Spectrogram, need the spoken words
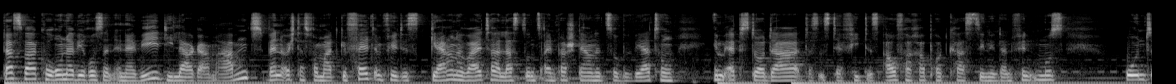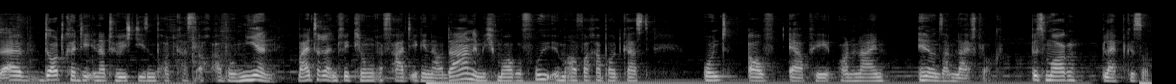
Das war Coronavirus in NRW, die Lage am Abend. Wenn euch das Format gefällt, empfehlt es gerne weiter. Lasst uns ein paar Sterne zur Bewertung im App Store da. Das ist der Feed des Aufwacher-Podcasts, den ihr dann finden müsst. Und äh, dort könnt ihr natürlich diesen Podcast auch abonnieren. Weitere Entwicklungen erfahrt ihr genau da, nämlich morgen früh im Aufwacher-Podcast und auf RP Online in unserem Live-Blog. Bis morgen, bleibt gesund.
